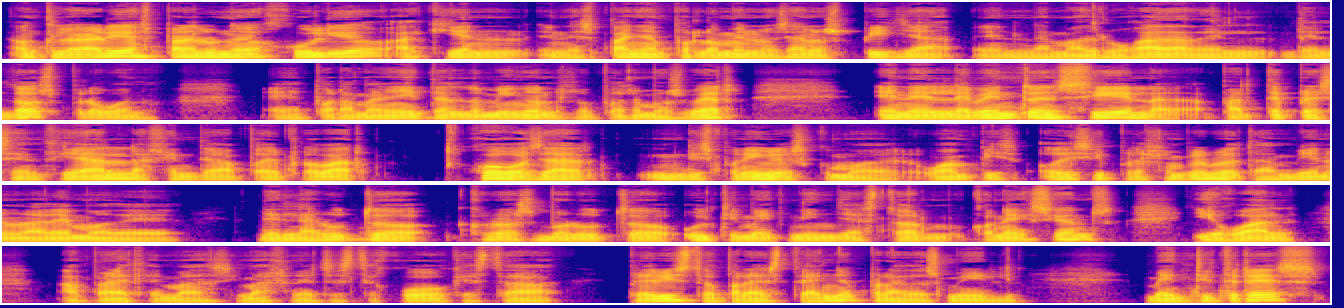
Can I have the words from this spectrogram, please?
aunque el horario es para el 1 de julio, aquí en, en España por lo menos ya nos pilla en la madrugada del, del 2, pero bueno, eh, por la mañanita del domingo nos lo podremos ver. En el evento en sí, en la parte presencial, la gente va a poder probar juegos ya disponibles como el One Piece Odyssey, por ejemplo, pero también una demo de, del Naruto Cross Boruto Ultimate Ninja Storm Connections. Igual aparecen más imágenes de este juego que está previsto para este año, para 2023.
